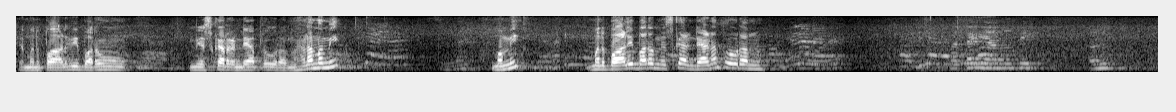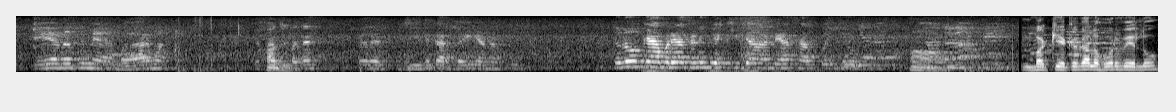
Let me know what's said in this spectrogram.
ਤੇ ਮਨਪਾਲ ਵੀ ਬਾਹਰੋਂ ਮਿਸ ਕਰਨ ਡਿਆ ਪ੍ਰੋਗਰਾਮ ਹੈ ਨਾ ਮੰਮੀ? ਮੰਮੀ? ਮਨਪਾਲ ਹੀ ਬਾਹਰੋਂ ਮਿਸ ਕਰਨ ਡਿਆ ਨਾ ਪ੍ਰੋਗਰਾਮ ਨੂੰ ਪਤਾ ਹੀ ਆ ਉਹਨੂੰ ਵੀ। ਉਹਨੂੰ ਇਹ ਆ ਨਾ ਵੀ ਮੈਂ ਬਾਹਰ ਵਾਂ। ਤੇ ਹਾਂਜੀ। ਤੁਹਾਨੂੰ ਪਤਾ ਫਿਰ ਜੀਤ ਕਰਦਾ ਹੀ ਆ ਨਾ ਵੀ ਚਲੋ ਕੈਮਰਿਆਂ ਥਣੀ ਵੇਖੀ ਜਾਣ ਡਿਆ ਸਭ ਕੁਝ ਜੋ ਹਾਂ ਬਾਕੀ ਇੱਕ ਗੱਲ ਹੋਰ ਵੇਖ ਲਓ।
